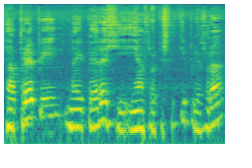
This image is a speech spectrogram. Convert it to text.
θα πρέπει να υπερέχει η ανθρωπιστική πλευρά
